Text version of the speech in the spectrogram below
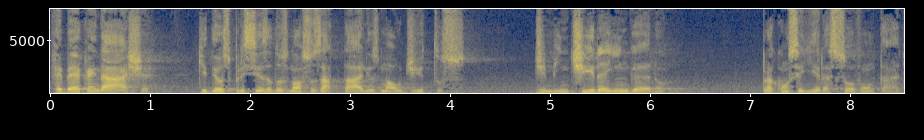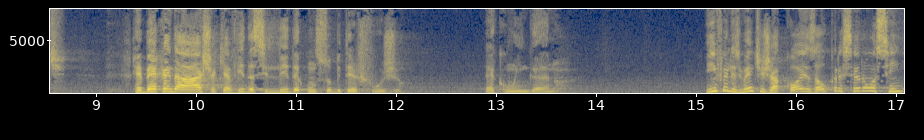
Rebeca ainda acha que Deus precisa dos nossos atalhos malditos de mentira e engano para conseguir a sua vontade. Rebeca ainda acha que a vida se lida com subterfúgio, é com engano. Infelizmente, Jacó e Esaú cresceram assim.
